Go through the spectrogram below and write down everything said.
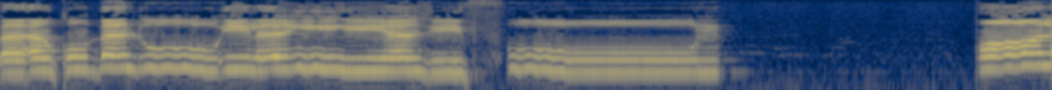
فأقبلوا إليه يزفون. قال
